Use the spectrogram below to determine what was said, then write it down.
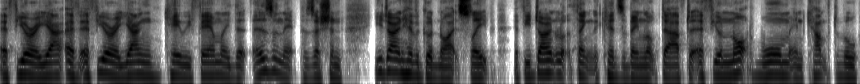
If you're a young if, if you're a young Kiwi family that is in that position, you don't have a good night's sleep. If you don't look, think the kids have been looked after, if you're not warm and comfortable,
